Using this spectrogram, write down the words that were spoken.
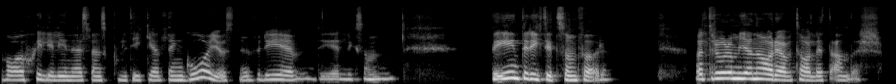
var skiljelinjen i svensk politik egentligen går just nu? För det är, det är liksom, det är inte riktigt som förr. Vad tror du om januariavtalet, Anders?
